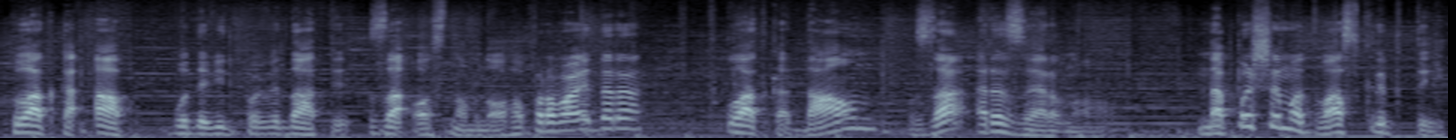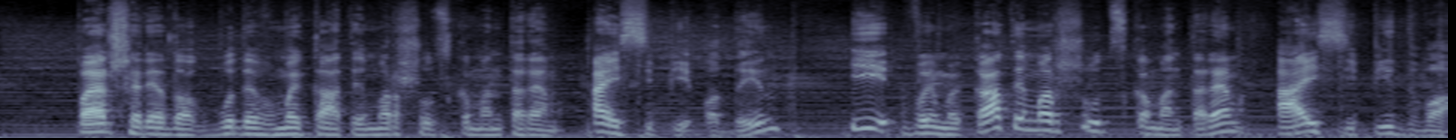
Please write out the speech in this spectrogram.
Вкладка Up буде відповідати за основного провайдера, вкладка Down за резервного. Напишемо два скрипти. Перший рядок буде вмикати маршрут з коментарем ICP-1 і вимикати маршрут з коментарем ICP-2.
